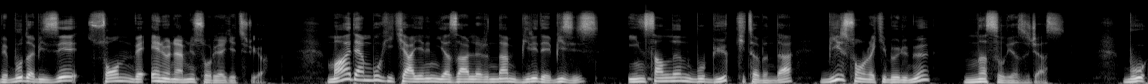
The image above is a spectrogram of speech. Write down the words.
Ve bu da bizi son ve en önemli soruya getiriyor. Madem bu hikayenin yazarlarından biri de biziz, insanlığın bu büyük kitabında bir sonraki bölümü nasıl yazacağız? Bu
